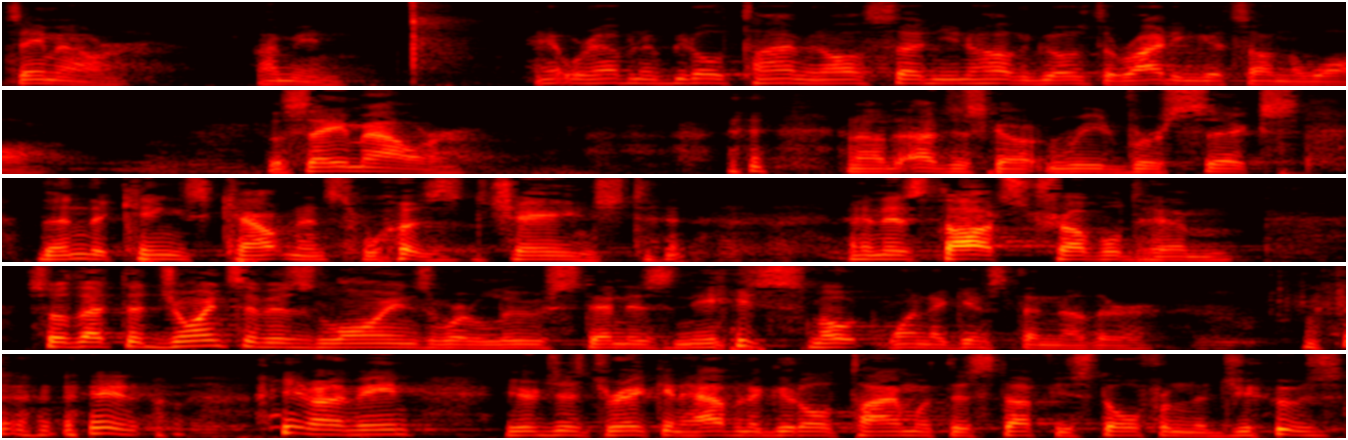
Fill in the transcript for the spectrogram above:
Same hour. I mean, hey, we're having a good old time and all of a sudden, you know how it goes, the writing gets on the wall. The same hour. and I, I just got to read verse six. Then the king's countenance was changed and his thoughts troubled him so that the joints of his loins were loosed and his knees smote one against another. you, know, what I mean? You're just drinking, having a good old time with this stuff you stole from the Jews,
